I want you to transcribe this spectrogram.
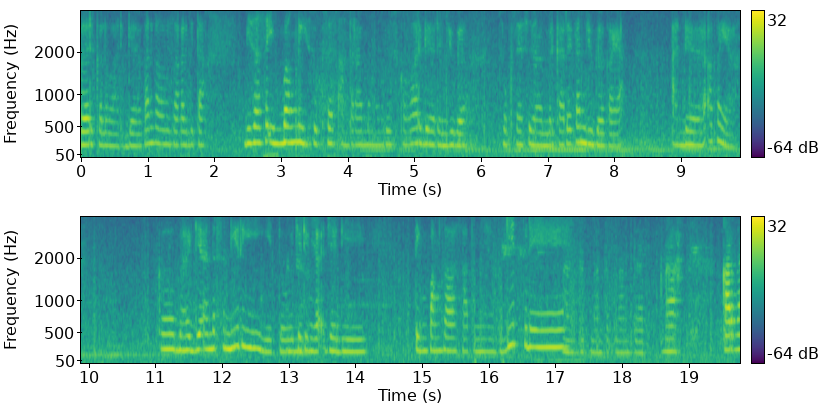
berkeluarga. Kan kalau misalkan kita bisa seimbang nih sukses antara mengurus keluarga dan juga sukses dalam berkarir kan juga kayak ada apa ya kebahagiaan tersendiri gitu. Benar. jadi nggak jadi timpang salah satunya. Begitu deh. Mantep mantep mantep. Nah karena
